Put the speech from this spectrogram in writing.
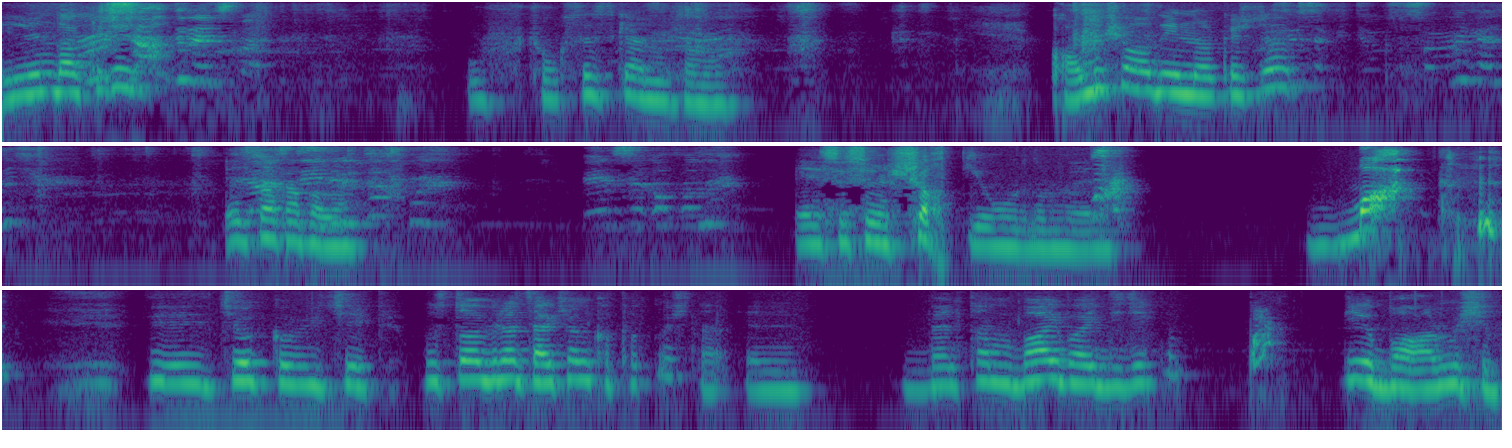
50 dakika. Uf çok ses gelmiş ama. Kamış aldığın arkadaşlar. Ense kapalı. Ense kapalı. Ensesine diye vurdum böyle. Bak. çok komik şey. Mustafa biraz erken kapatmış da. Yani ben tam bay bay diyecektim. Bak diye bağırmışım.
